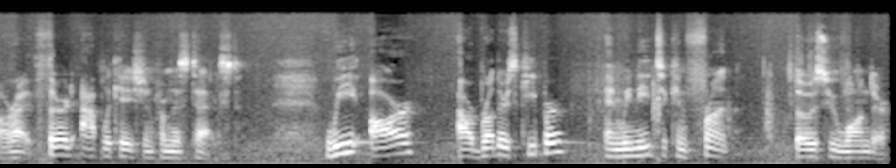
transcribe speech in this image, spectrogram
All right, third application from this text. We are our brother's keeper, and we need to confront those who wander.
